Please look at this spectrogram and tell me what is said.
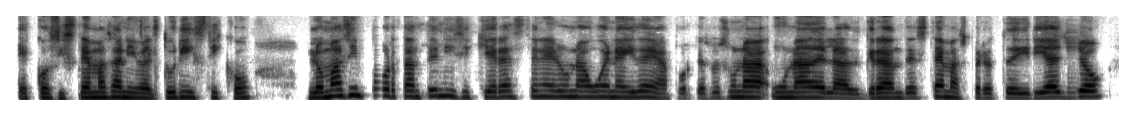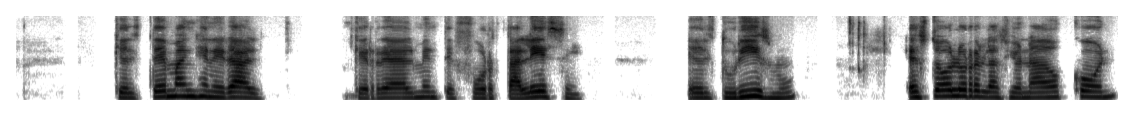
ecosistemas a nivel turístico, lo más importante ni siquiera es tener una buena idea, porque eso es una, una de las grandes temas, pero te diría yo que el tema en general que realmente fortalece el turismo es todo lo relacionado con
